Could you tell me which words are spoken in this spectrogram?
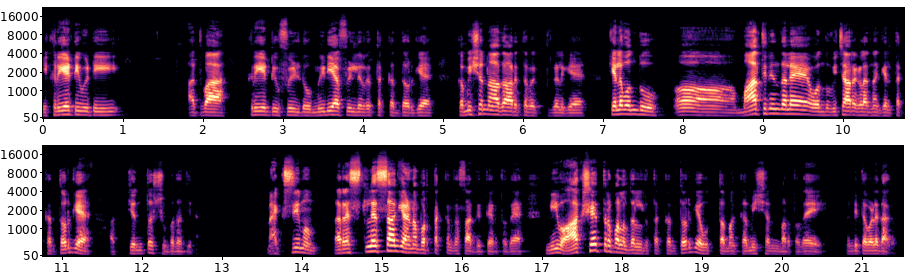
ಈ ಕ್ರಿಯೇಟಿವಿಟಿ ಅಥವಾ ಕ್ರಿಯೇಟಿವ್ ಫೀಲ್ಡು ಮೀಡಿಯಾ ಫೀಲ್ಡ್ ಇರತಕ್ಕಂಥವ್ರಿಗೆ ಕಮಿಷನ್ ಆಧಾರಿತ ವ್ಯಕ್ತಿಗಳಿಗೆ, ಕೆಲವೊಂದು ಮಾತಿನಿಂದಲೇ ಒಂದು ವಿಚಾರಗಳನ್ನು ಗೆಲ್ತಕ್ಕಂಥವ್ರಿಗೆ ಅತ್ಯಂತ ಶುಭದ ದಿನ. ಮ್ಯಾಕ್ಸಿಮಮ್ ರೆಸ್ಟ್ಲೆಸ್ ಆಗಿ ಹಣ ಬರ್ತಕ್ಕಂಥ ಸಾಧ್ಯತೆ ಇರ್ತದೆ. ನೀವು ಆ ಕ್ಷೇತ್ರ ಫಲದಲ್ಲಿರ್ತಕ್ಕಂಥವ್ರಿಗೆ ಉತ್ತಮ ಕಮಿಷನ್ ಬರ್ತದೆ. ಖಂಡಿತ ಒಳ್ಳೆಯದಾಗುತ್ತೆ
